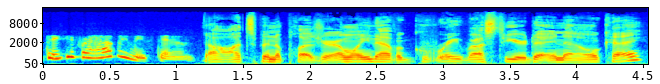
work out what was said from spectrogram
Thank you for having me, Stan. Oh, it's been a pleasure. I want you to have a great rest of your day now, okay?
